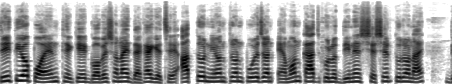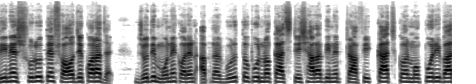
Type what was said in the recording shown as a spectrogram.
তৃতীয় পয়েন্ট থেকে গবেষণায় দেখা গেছে, আত্মনিয়ন্ত্রণ প্রয়োজন এমন কাজগুলো দিনের শেষের তুলনায় দিনের শুরুতে সহজে করা যায়। যদি মনে করেন আপনার গুরুত্বপূর্ণ কাজটি সারাদিনের ট্রাফিক, কাজকর্ম, পরিবার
